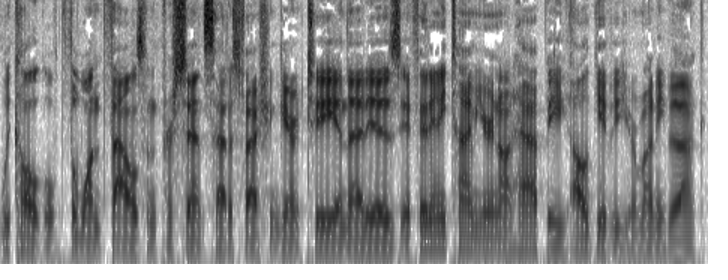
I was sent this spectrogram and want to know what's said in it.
we call it the 1,000% satisfaction guarantee, and that is if at any time you're not happy, I'll give you your money back.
